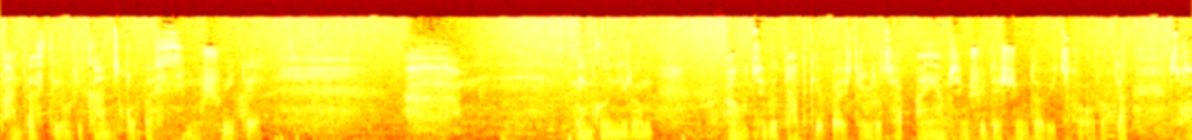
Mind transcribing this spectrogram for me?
ფანტასტიკური განწყობა სიმშვიდე. მე მგონი რომ აუცილებლად დადგება ეს დრო, როცა აი ამ სიმშვიდეში უნდა ვიცხოვრო და სხვა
